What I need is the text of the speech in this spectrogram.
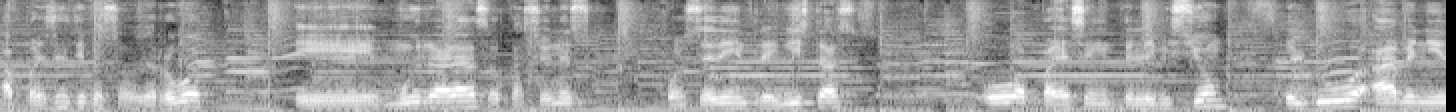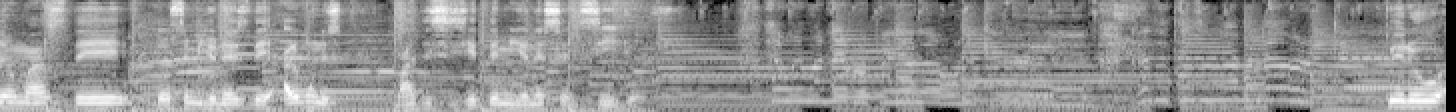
aparecen disfrazados de robot. Eh, muy raras ocasiones conceden entrevistas o aparecen en televisión. El dúo ha venido más de 12 millones de álbumes, más de 17 millones sencillos. Pero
